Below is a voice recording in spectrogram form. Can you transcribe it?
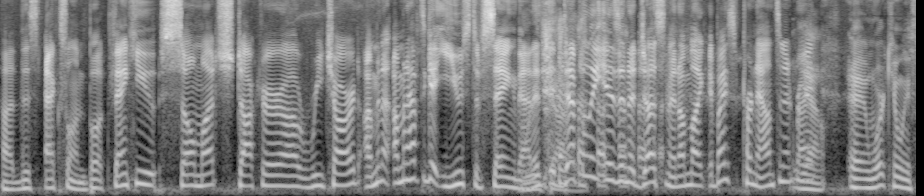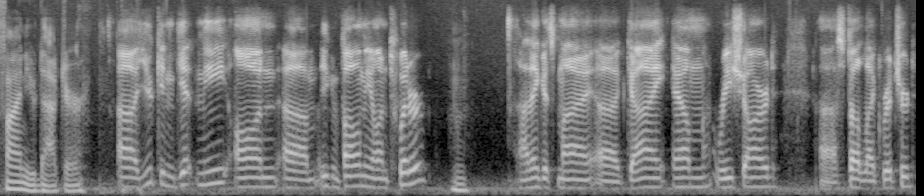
uh, this excellent book. Thank you so much, Doctor uh, Richard. I'm gonna I'm gonna have to get used to saying that. It, it definitely is an adjustment. I'm like, am I pronouncing it right? Yeah. And where can we find you, Doctor? Uh, you can get me on, um, you can follow me on Twitter. I think it's my uh, Guy M. Richard, uh, spelled like Richard.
